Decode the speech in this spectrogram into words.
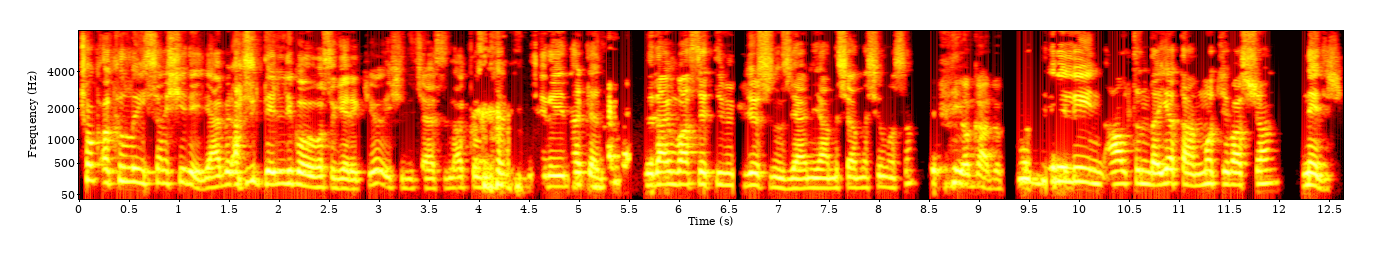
çok akıllı insan işi değil. Yani birazcık delilik olması gerekiyor işin içerisinde. Akıllı işi değil derken neden bahsettiğimi biliyorsunuz yani yanlış anlaşılmasın. Yok abi. Bu deliliğin altında yatan motivasyon nedir?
